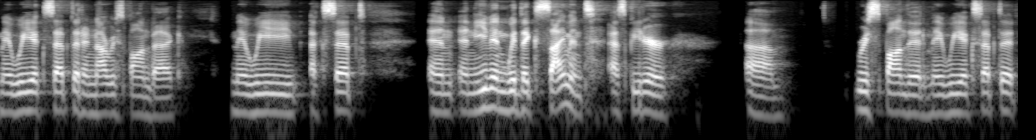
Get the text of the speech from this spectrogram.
May we accept it and not respond back. May we accept and, and even with excitement, as Peter um, respond it. May we accept it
